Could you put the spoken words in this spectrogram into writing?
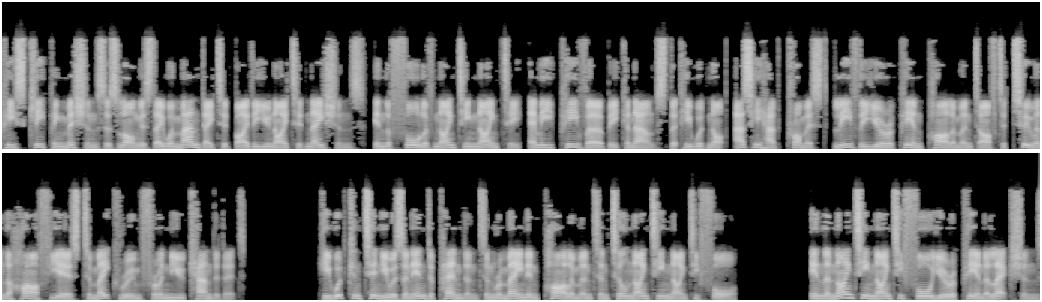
peacekeeping missions as long as they were mandated by the United Nations. In the fall of 1990, MEP Verbeek announced that he would not, as he had promised, leave the European Parliament after two and a half years to make room for a new candidate. He would continue as an independent and remain in Parliament until 1994. In the 1994 European elections,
